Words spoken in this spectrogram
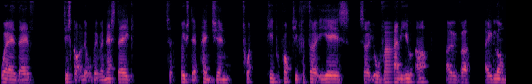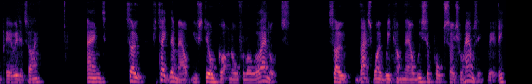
where they've just got a little bit of a nest egg to boost their pension, tw- keep a property for 30 years, so it will value up over a long period of time. And so if you take them out, you've still got an awful lot of landlords. So that's why we come now. We support social housing, really.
